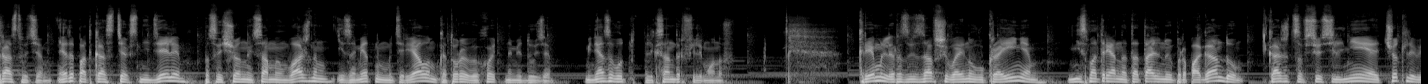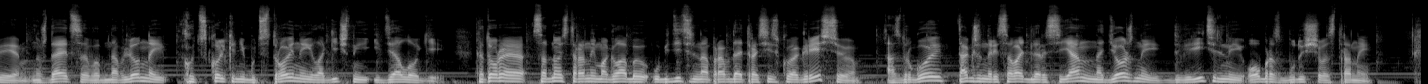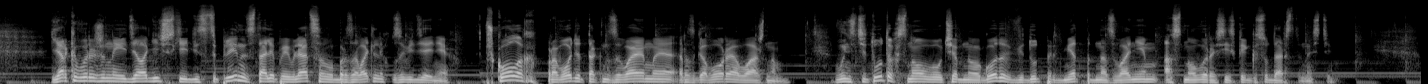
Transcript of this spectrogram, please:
Здравствуйте, это подкаст «Текст недели», посвященный самым важным и заметным материалам, которые выходят на «Медузе». Меня зовут Александр Филимонов. Кремль, развязавший войну в Украине, несмотря на тотальную пропаганду, кажется все сильнее и отчетливее нуждается в обновленной, хоть сколько-нибудь стройной и логичной идеологии, которая, с одной стороны, могла бы убедительно оправдать российскую агрессию, а с другой – также нарисовать для россиян надежный, доверительный образ будущего страны – Ярко выраженные идеологические дисциплины стали появляться в образовательных заведениях. В школах проводят так называемые разговоры о важном. В институтах с нового учебного года введут предмет под названием «Основы российской государственности».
